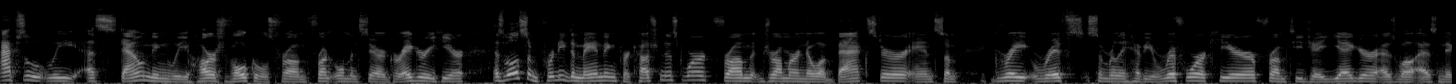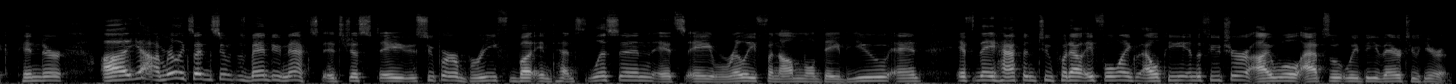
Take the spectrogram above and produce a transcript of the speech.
absolutely astoundingly harsh vocals from frontwoman Sarah Gregory here, as well as some pretty demanding percussionist work from drummer Noah Baxter and some great riffs, some really heavy riff work here from TJ Yeager as well as Nick Pinder. Uh, yeah, I'm really excited to see what this band do next. It's just a super brief but intense listen. It's a really phenomenal debut, and if they happen to put out a full length LP in the future, I will absolutely be there to hear it.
